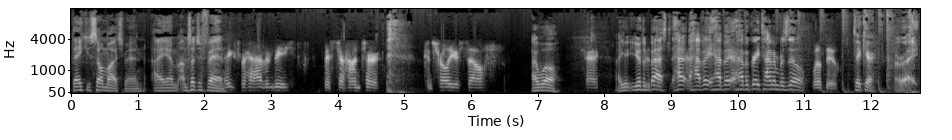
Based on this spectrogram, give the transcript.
Thank you so much, man. I am I'm such a fan. Thanks for having me, Mr. Hunter. control yourself. I will. Okay, Uh, you- You're the best. that. Ha- have a have a have a great time in Brazil. will do. Take care. All right.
